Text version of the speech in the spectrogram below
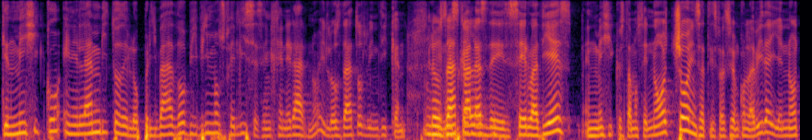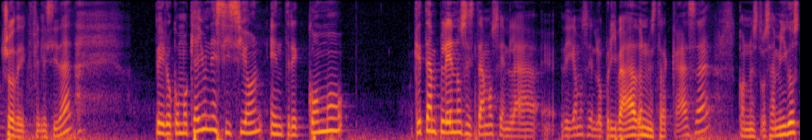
que en México, en el ámbito de lo privado, vivimos felices en general, ¿no? Y los datos lo indican. Los en escalas de 0 a 10, en México estamos en 8 en satisfacción con la vida y en 8 de felicidad. Pero como que hay una escisión entre cómo qué tan plenos estamos en la, digamos, en lo privado, en nuestra casa, con nuestros amigos,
